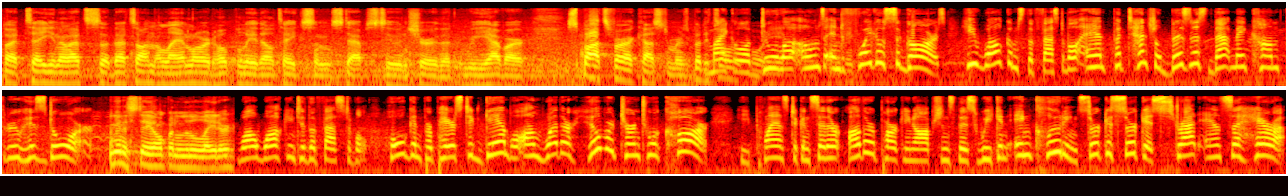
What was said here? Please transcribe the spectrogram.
but uh, you know that's uh, that's on the landlord. Hopefully, they'll take some steps to ensure that we have our spots for our customers. But it's Michael Abdullah owns Enfuego Cigars. He welcomes the festival and potential business that may come through his door. We're going to stay open a little later. While walking to the festival, Hogan prepares to gamble on whether he'll return to car. He plans to consider other parking options this weekend, including Circus Circus, Strat, and Sahara.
